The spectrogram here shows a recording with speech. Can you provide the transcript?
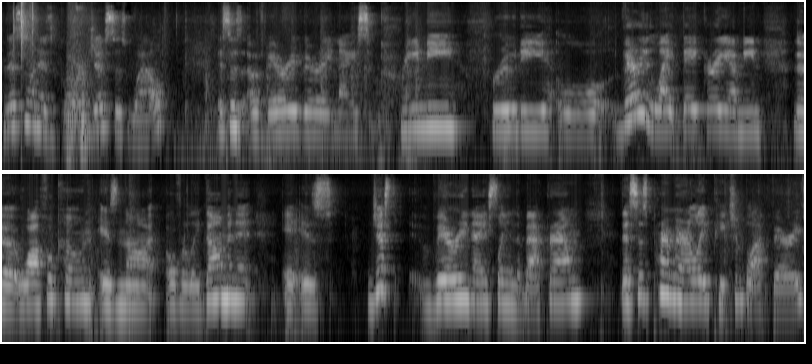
This one is gorgeous as well. This is a very, very nice, creamy, fruity, very light bakery. I mean, the waffle cone is not overly dominant. It is just very nicely in the background. This is primarily peach and blackberry.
